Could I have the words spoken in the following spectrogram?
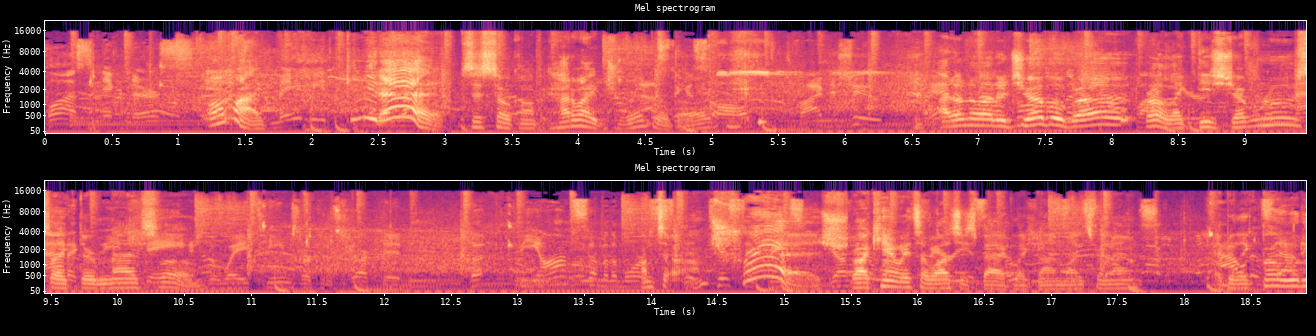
plus Nick Nurse. Oh my- Give me that! This is so complicated. How do I dribble, dog? I don't know how to dribble, bro. Bro, like these dribble moves, like they're mad slow. The way teams are constructed. But beyond some of the more I'm, t- I'm trash. Bro, I can't wait to watch this back like nine months from now. Systems, I'd be like, bro, what are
